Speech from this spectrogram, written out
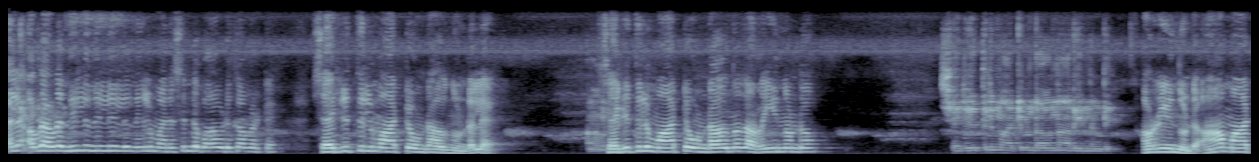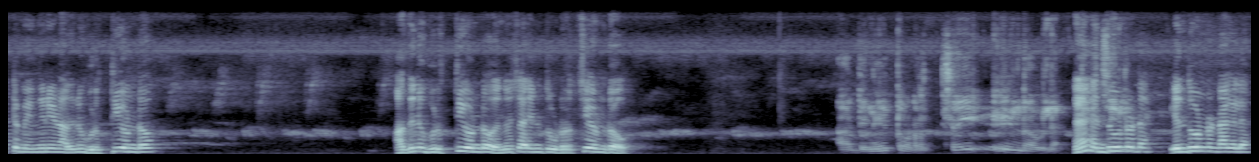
അല്ല അവിടെ അവിടെ നില്ല് നില്ല് നിങ്ങൾ മനസ്സിന്റെ ഭാവം എടുക്കാൻ പറ്റേ ശരീരത്തിൽ മാറ്റം ഉണ്ടാകുന്നുണ്ട് അല്ലേ? ശരീരത്തിൽ മാറ്റം ഉണ്ടാകുന്നത് അറിയുന്നുണ്ടോ? ശരീരത്തിൽ മാറ്റം ഉണ്ടാവുന്ന അറിയുന്നുണ്ട്. അറിയുന്നുണ്ട്. ആ മാറ്റം എങ്ങനെയാണ്? അതിന് വൃത്തിയുണ്ടോ? അതിന് വൃത്തിയുണ്ടോ? എന്ന് വെച്ചാൽ അതിന് തുടർച്ചയുണ്ടോ? അതിന് തുടർച്ച ഉണ്ടാവില്ല ഏ എന്തുകൊണ്ടുണ്ട്? എന്തുകൊണ്ടുണ്ടാകില്ല?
